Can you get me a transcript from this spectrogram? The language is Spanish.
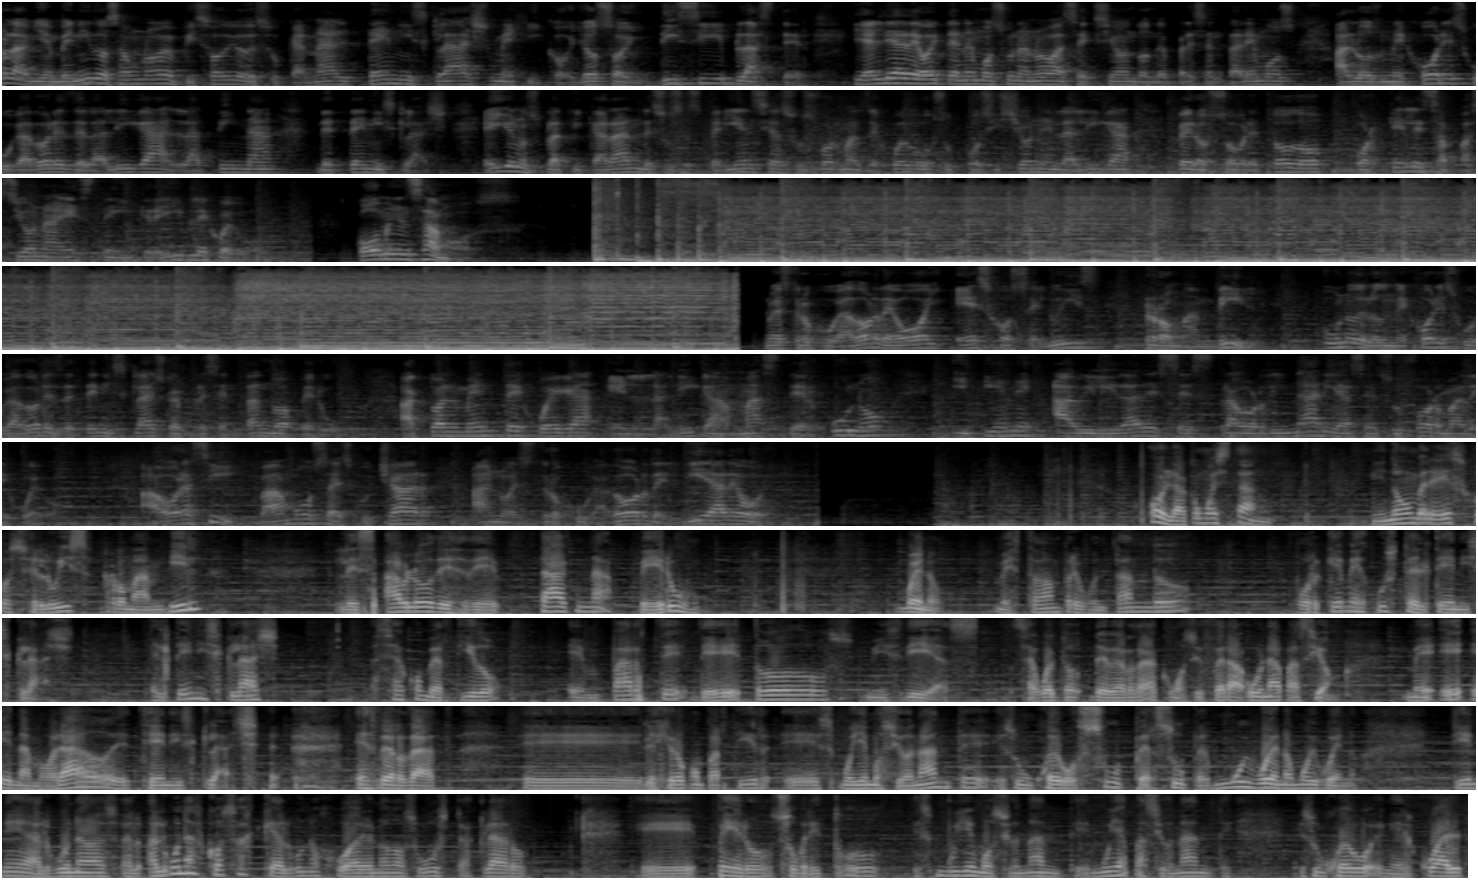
Hola, bienvenidos a un nuevo episodio de su canal Tennis Clash México. Yo soy DC Blaster y el día de hoy tenemos una nueva sección donde presentaremos a los mejores jugadores de la Liga Latina de Tennis Clash. Ellos nos platicarán de sus experiencias, sus formas de juego, su posición en la liga, pero sobre todo por qué les apasiona este increíble juego. Comenzamos. Nuestro jugador de hoy es José Luis Romanville, uno de los mejores jugadores de tenis clash representando a Perú. Actualmente juega en la Liga Master 1 y tiene habilidades extraordinarias en su forma de juego. Ahora sí, vamos a escuchar a nuestro jugador del día de hoy. Hola, ¿cómo están? Mi nombre es José Luis Romanville. Les hablo desde Tacna, Perú. Bueno, me estaban preguntando por qué me gusta el tenis clash. El tenis clash se ha convertido en parte de todos mis días. Se ha vuelto de verdad como si fuera una pasión. Me he enamorado de tenis clash. es verdad. Eh, les quiero compartir, es muy emocionante, es un juego súper, súper, muy bueno, muy bueno. Tiene algunas, algunas cosas que a algunos jugadores no nos gusta, claro, eh, pero sobre todo es muy emocionante, muy apasionante. Es un juego en el cual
